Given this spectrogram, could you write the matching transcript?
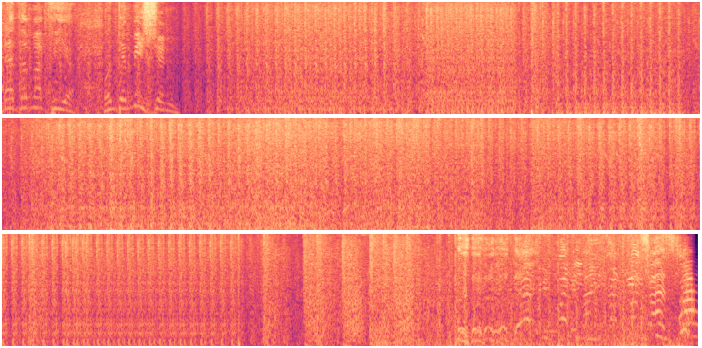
Another mafia on the mission. Everybody, reach. Uganda!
